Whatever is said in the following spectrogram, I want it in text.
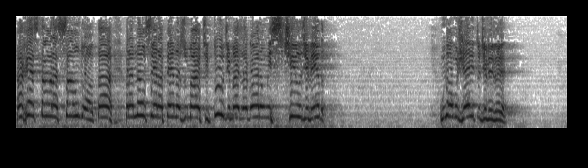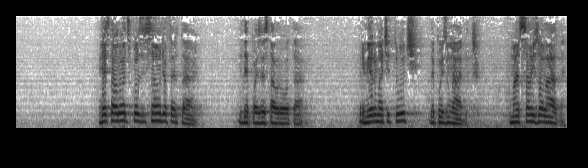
a restauração do altar, para não ser apenas uma atitude, mas agora um estilo de vida, um novo jeito de viver. Restaurou a disposição de ofertar e depois restaurou o altar. Primeiro uma atitude, depois um hábito. Uma ação isolada,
